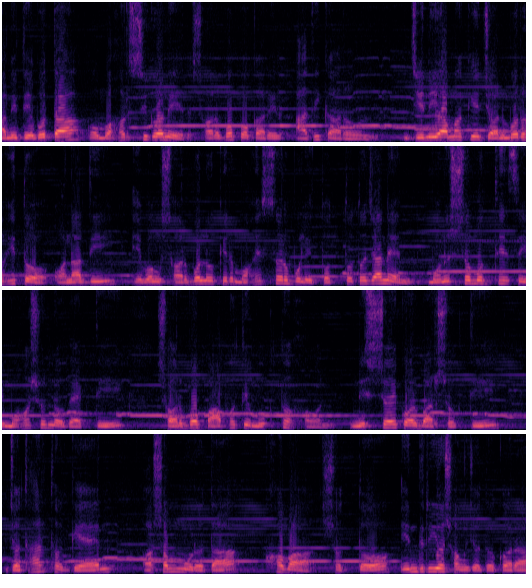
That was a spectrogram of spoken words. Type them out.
আমি দেবতা ও মহর্ষিগণের সর্বপ্রকারের আদি কারণ যিনি আমাকে জন্মরহিত, অনাদি এবং সর্বলোকের মহেশ্বর বলে তত্ত্বত জানেন, মনুষ্য মধ্যে সেই মহাশূন্য ব্যক্তি সর্বপাপ হতে মুক্ত হন। নিশ্চয় করবার শক্তি, যথার্থ জ্ঞান, অসম্মূঢ়তা ক্ষমা সত্য ইন্দ্রিয় সংযত করা,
